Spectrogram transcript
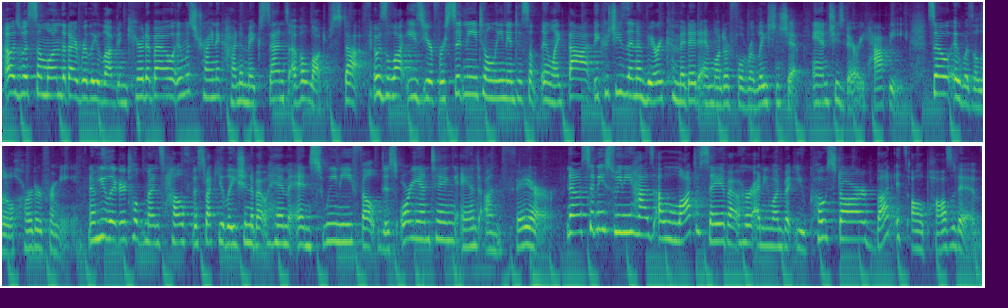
I was with someone that I really loved and cared about and was trying to kind of make sense of a lot of stuff. It was a lot easier for Sydney to lean into something like that because she's in a very committed and wonderful relationship, and she's very happy. So it was a little harder for me. Now he later told Men's Health the speculation about him and Sweeney felt disorienting and unfair. Now, Sydney Sweeney has a lot to say about her Anyone But You co-star, but it's all positive.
